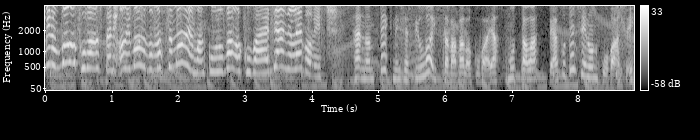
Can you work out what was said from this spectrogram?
Minun valokuvaustani oli valvomassa maailmankuulu valokuvaaja Danny Milovic. Hän on teknisesti loistava valokuvaaja, mutta lattea kuten sinun kuvasi.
